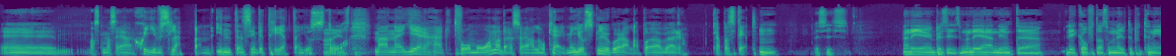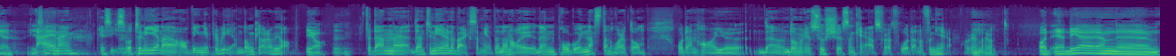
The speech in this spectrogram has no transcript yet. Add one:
eh, vad ska man säga, skivsläppen, intensiviteten just Ja, då. just det. Men eh, ge det här till två månader så är alla okej. Men just nu går alla på överkapacitet. Mm, precis. Men det, är, precis. Men det händer ju inte lika ofta som när man är ute på turnéer. Nej, nej, precis. Och turnéerna har vi inget problem. De klarar vi av. Ja, För den, eh, den turnerande verksamheten den, har ju, den pågår ju nästan året om. Och den har ju den, de resurser som krävs för att få den att fungera och rulla runt. Och är det en eh,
